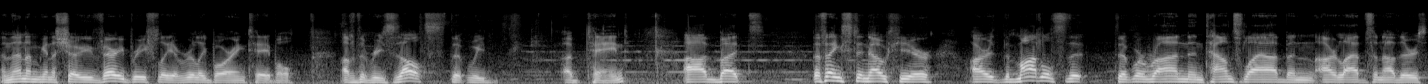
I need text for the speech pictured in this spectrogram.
And then I'm going to show you very briefly a really boring table of the results that we obtained. Uh, but the things to note here are the models that that were run in Town's Lab and our labs and others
